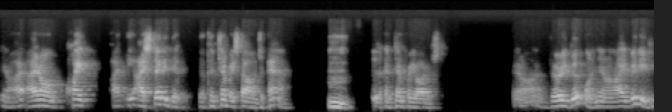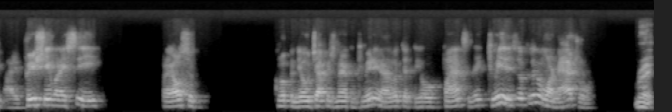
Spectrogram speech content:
you know, I, I don't quite. I, I studied the, the contemporary style in Japan. Mm. As a contemporary artist, you know, a very good one. You know, I really I appreciate what I see, but I also grew up in the old Japanese American community. And I looked at the old plants, and they to me they look a little more natural. Right.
